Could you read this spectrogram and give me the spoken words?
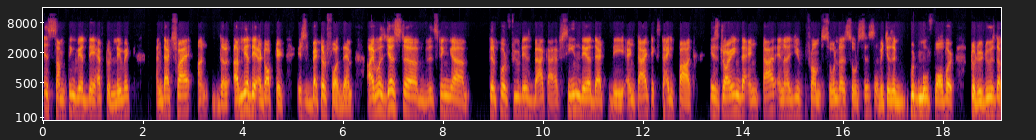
is something where they have to live it and that's why uh, the earlier they adopted it's better for them. I was just uh, visiting uh, few days back. I have seen there that the entire textile park is drawing the entire energy from solar sources which is a good move forward to reduce the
